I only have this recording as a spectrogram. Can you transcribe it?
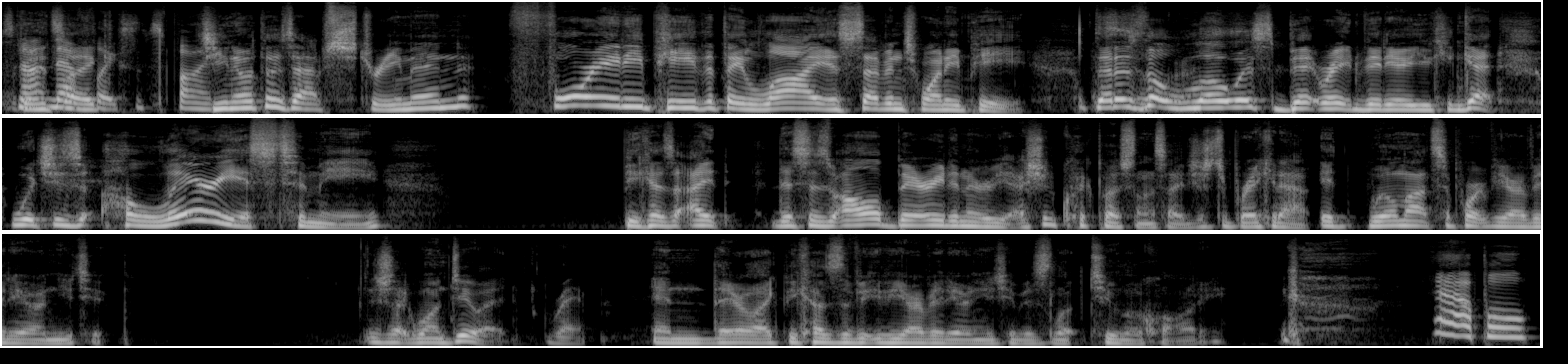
It's not like, Netflix, it's fine. Do you know what those apps stream in? 480p that they lie is 720p. That is the lowest bitrate video you can get, which is hilarious to me because I this is all buried in the review. I should quick post on the site just to break it out. It will not support VR video on YouTube. It just like won't do it. Right. And they're like because the VR video on YouTube is lo- too low quality. Apple.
